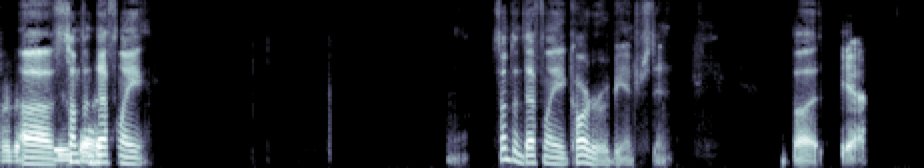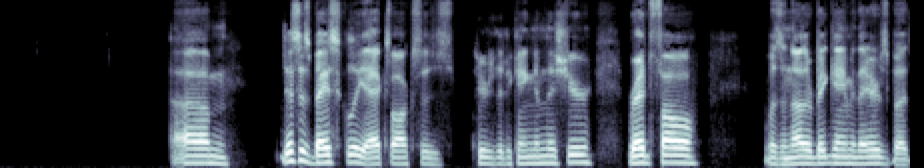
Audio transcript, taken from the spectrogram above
Uh, something definitely, something definitely Carter would be interested in. But Yeah. Um, this is basically Xbox's Tears of the Kingdom this year. Redfall was another big game of theirs, but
